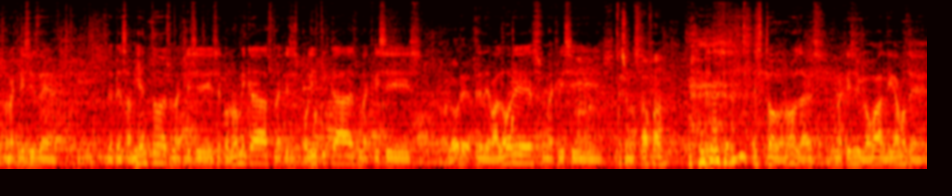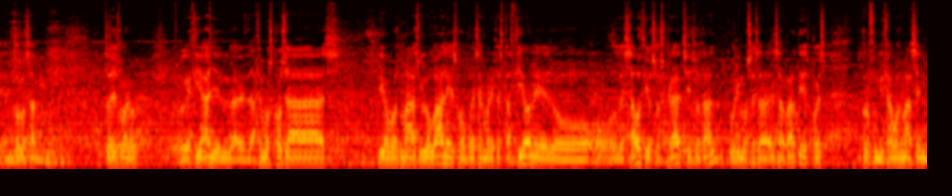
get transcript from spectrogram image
Es una crisis de, de pensamiento, es una crisis económica, es una crisis política, es una crisis valores. eh, de valores, una crisis... Es una estafa. Es todo, ¿no? O sea, es una crisis global, digamos, de, en todos los ámbitos. Entonces, bueno, lo que decía Ángel, hacemos cosas, digamos, más globales, como pueden ser manifestaciones o, o desahucios o scratches o tal, cubrimos esa, esa parte y después profundizamos más en,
